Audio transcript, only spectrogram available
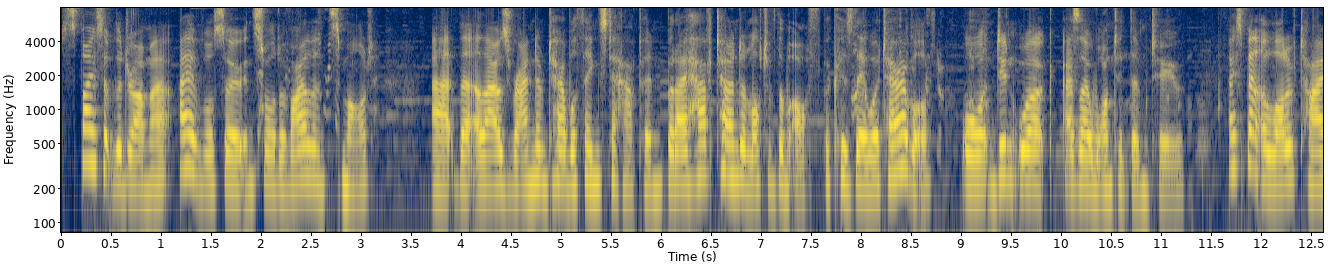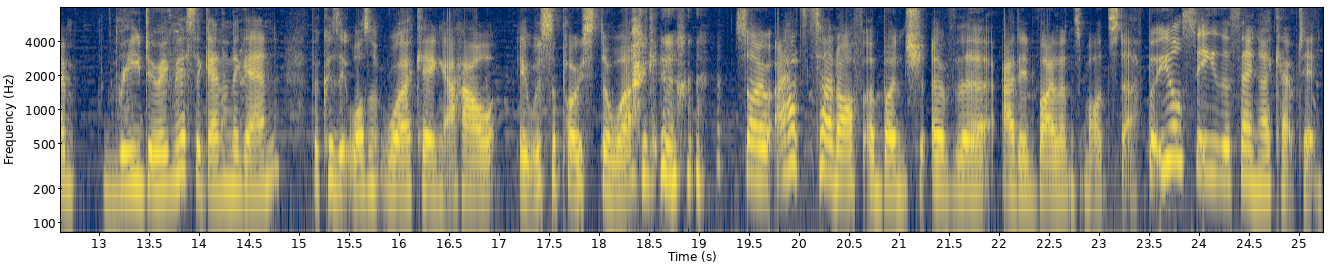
spice up the drama, I have also installed a violence mod uh, that allows random terrible things to happen, but I have turned a lot of them off because they were terrible or didn't work as I wanted them to. I spent a lot of time redoing this again and again because it wasn't working how it was supposed to work. so I had to turn off a bunch of the added violence mod stuff, but you'll see the thing I kept in.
